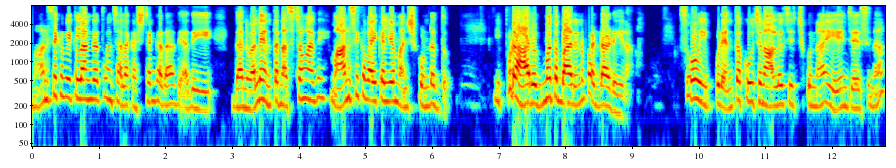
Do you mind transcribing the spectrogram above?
మానసిక వికలాంగత్వం చాలా కష్టం కదా అది. అది దానివల్ల ఎంత నష్టం అది? మానసిక వైకల్యం మనిషికి ఉండొద్దు. ఇప్పుడు ఆ రుగ్మత బారిన పడ్డాడు ఈయన. సో ఇప్పుడు ఎంత కూర్చొని ఆలోచించుకున్నా ఏం చేసినా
